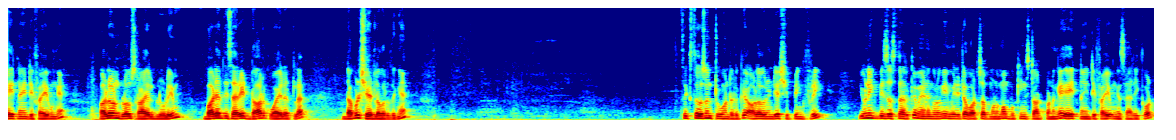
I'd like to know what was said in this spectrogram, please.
எயிட் நைன்ட்டி ஃபைவ்ங்க பலூன் ப்ளவுஸ் ராயல் ப்ளூலையும் body of the sari dark வயலட்டில் டபுள் ஷேடில் வருதுங்க. சிக்ஸ் தௌசண்ட் டூ ஹண்ட்ரடுக்கு all over India shipping free unique pieces தான் இருக்குது வேணுங்கிறவங்க இமீடியட்டாக வாட்ஸ்அப் மூலமாக புக்கிங் ஸ்டார்ட் பண்ணுங்கள் எயிட் நைன்ட்டி ஃபைவ் உங்கள் சாரீ கோட்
